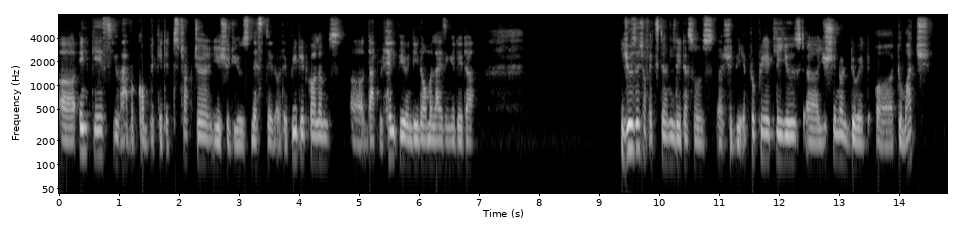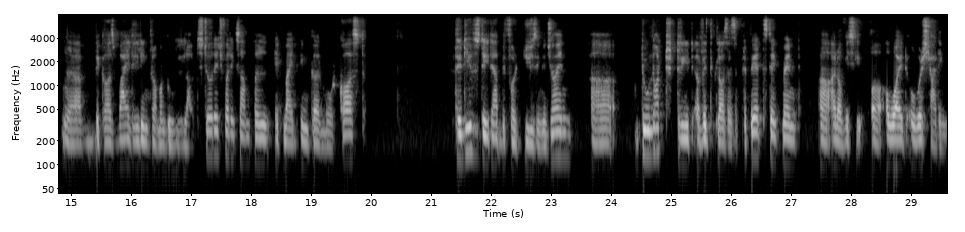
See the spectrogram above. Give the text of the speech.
uh, in case you have a complicated structure, you should use nested or repeated columns. Uh, that will help you in denormalizing your data. Usage of external data source uh, should be appropriately used. Uh, you should not do it uh, too much uh, because while reading from a Google Cloud storage, for example, it might incur more cost. Reduce data before using a join. do not treat a with clause as a prepared statement uh, and obviously uh, avoid oversharding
